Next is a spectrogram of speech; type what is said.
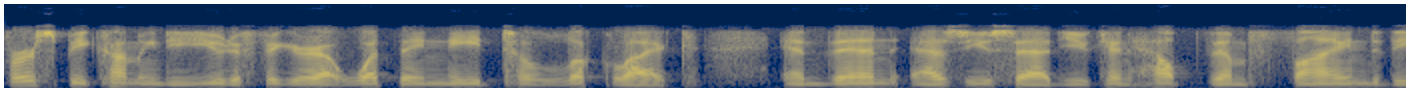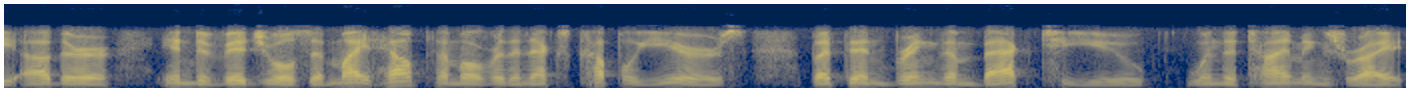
first be coming to you to figure out what they need to look like. And then, as you said, you can help them find the other individuals that might help them over the next couple years, but then bring them back to you when the timing's right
